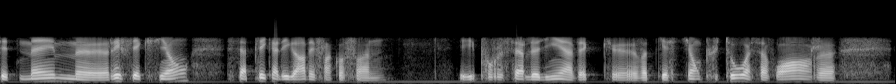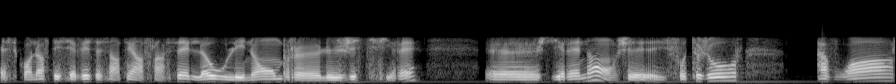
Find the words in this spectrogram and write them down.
cette même euh, réflexion s'applique à l'égard des francophones. Et pour faire le lien avec euh, votre question plus tôt, à savoir euh, est-ce qu'on offre des services de santé en français là où les nombres euh, le justifieraient? Je dirais non. il faut toujours avoir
